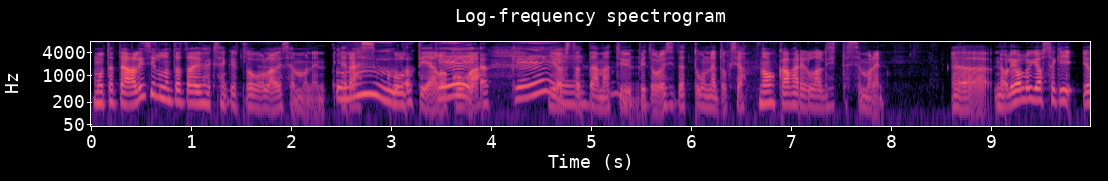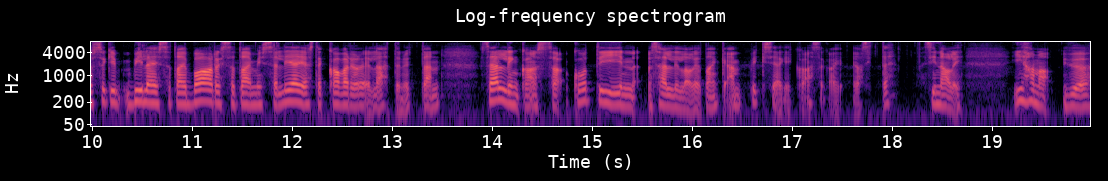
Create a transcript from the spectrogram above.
mutta tämä oli silloin tota 90-luvulla oli semmoinen eräs Uu, kulttielokuva, okei, okei. josta tämä tyyppi tuli sitten tunnetuksi. Ja no, kaverilla oli sitten semmoinen, öö, ne oli ollut jossakin, jossakin bileissä tai baarissa tai missä lie, ja sitten kaveri oli lähtenyt tämän Sällin kanssa kotiin. Sällillä oli jotain kämppiksiäkin kanssa, ja sitten siinä oli ihana yö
